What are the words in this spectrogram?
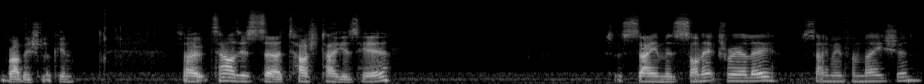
rubbish looking. So Tails' uh, touch tag is here. It's the same as Sonic's really, same information.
